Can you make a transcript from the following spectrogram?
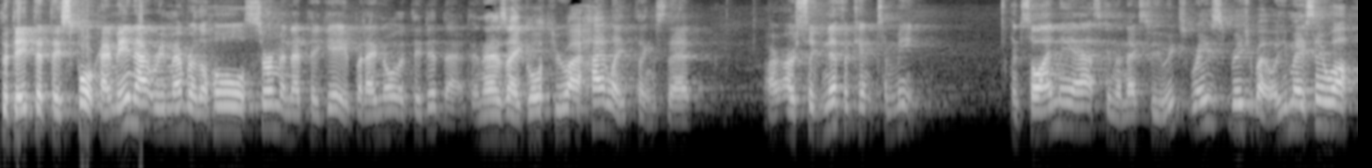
the date that they spoke. I may not remember the whole sermon that they gave, but I know that they did that. And as I go through, I highlight things that are, are significant to me. And so I may ask in the next few weeks, raise, raise your Bible. You may say, well,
